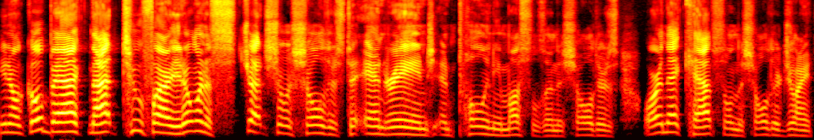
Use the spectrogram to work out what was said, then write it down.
you know, go back not too far. You don't want to stretch those shoulders to end range and pull any muscles in the shoulders or in that capsule in the shoulder joint.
